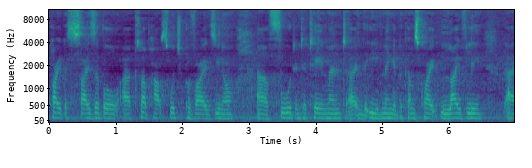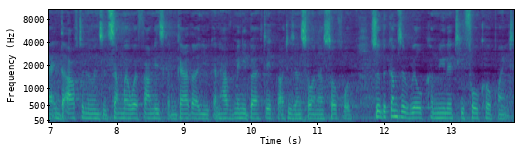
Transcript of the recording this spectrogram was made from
quite a sizable uh, clubhouse which provides, you know, uh, food, entertainment uh, in the evening. It becomes quite lively uh, in the afternoons. It's somewhere where families can gather. You can have mini birthday parties and so on and so forth. So it becomes a real community focal point.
